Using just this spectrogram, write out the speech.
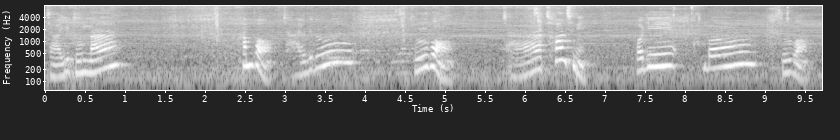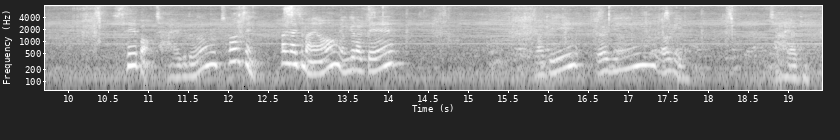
자, 이 부분만 한 번. 자, 여기도 두 번. 자, 천천히. 여기 한 번, 두 번, 세 번. 자, 여기도 천천히. 빨리 하지 마요. 연결할 때. 여기, 여기, 여기. 자, 여기.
